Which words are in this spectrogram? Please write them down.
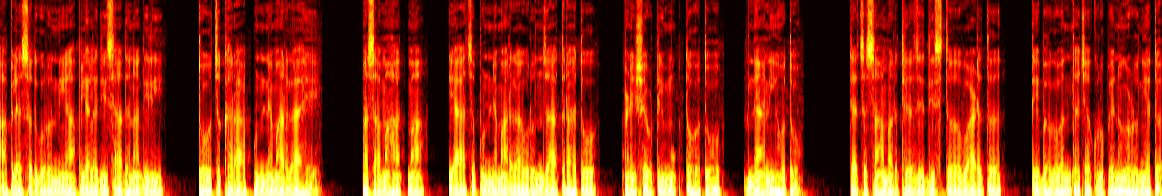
आपल्या सद्गुरूंनी आपल्याला जी साधना दिली तोच खरा पुण्यमार्ग आहे. असा महात्मा याच पुण्यमार्गावरून जात राहतो आणि शेवटी मुक्त होतो ज्ञानी होतो. त्याचं सामर्थ्य जे दिसतं वाढतं ते भगवंताच्या कृपेनं घडून येतं.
